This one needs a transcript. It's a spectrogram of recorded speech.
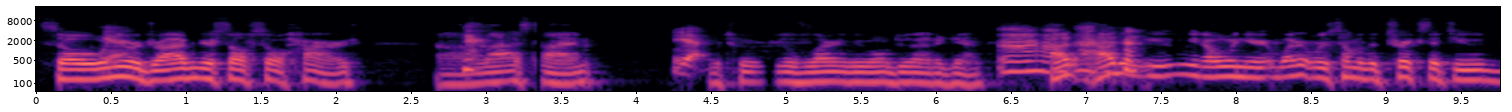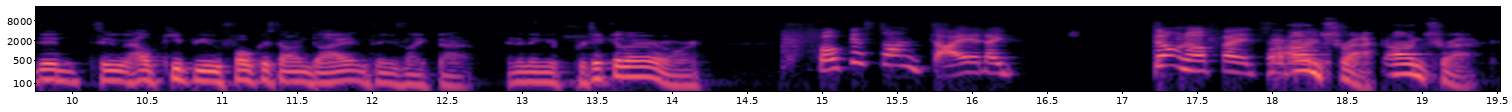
So when Yeah. you were driving yourself so hard uh, last time, yeah which we, you've learned we won't do that again. Mhm. How, how did you, you know, when you're, what were some of the tricks that you did to help keep you focused on diet and things like that? Anything in particular or, focused on diet i don't know if i'd say or that on track? On track.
